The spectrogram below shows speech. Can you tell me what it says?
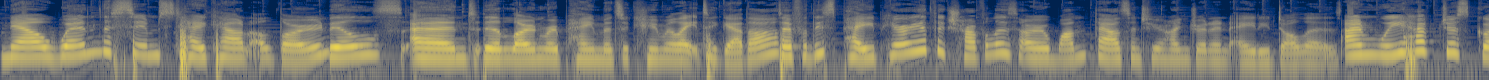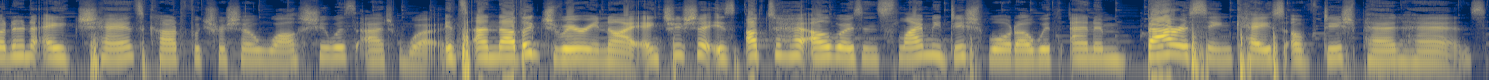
Now, when the Sims take out a loan loan bills and the loan repayments accumulate together. So for this pay period, the travelers owe $1,280. And we have just gotten a chance card for Trisha while she was at work. It's another dreary night and Trisha is up to her elbows in slimy dishwater with an embarrassing case of dishpan hands.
